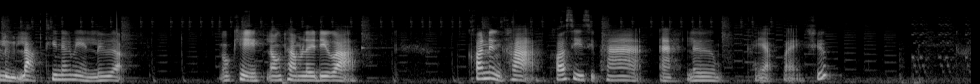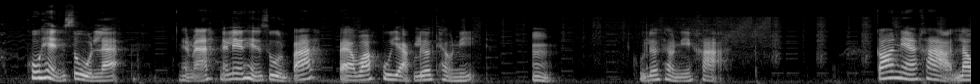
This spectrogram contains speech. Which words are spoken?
หรือหลักที่นักเรียนเลือก โอเค ลองทำเลยดีกว่า ข้อ 1 ค่ะ ข้อ 45อะ เริ่ม ยับไปชึบครูเห็นศูนย์แล้วเห็นไหมนักเรียนเห็นศูนย์ปะแปลว่าครูอยากเลือกแถวนี้ อืมครูเลือกแถวนี้ค่ะ ก้อนเนี้ยค่ะ เรา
